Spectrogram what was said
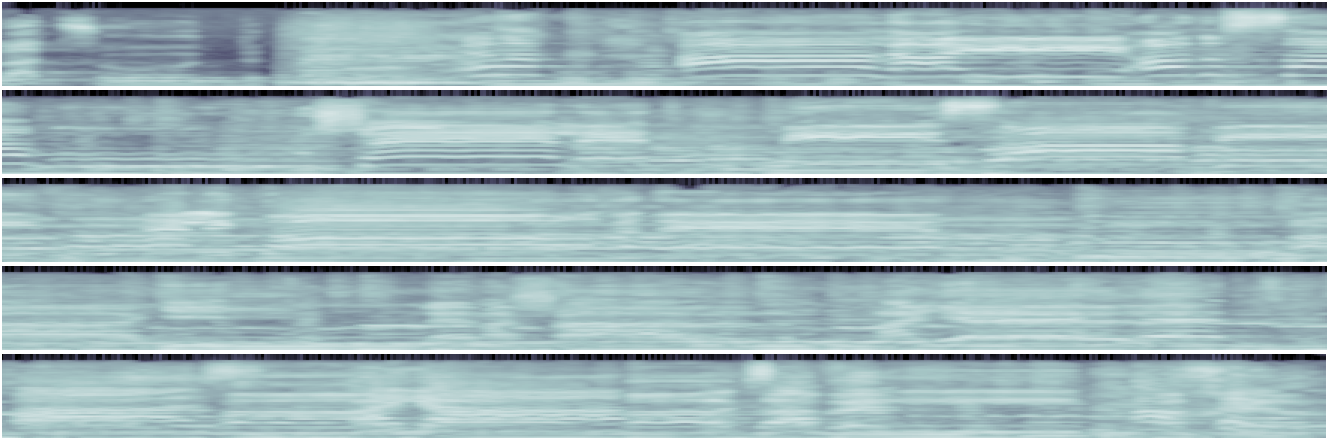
לצוד. רק עליי עוד שמו שלט מסביב, אחר.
